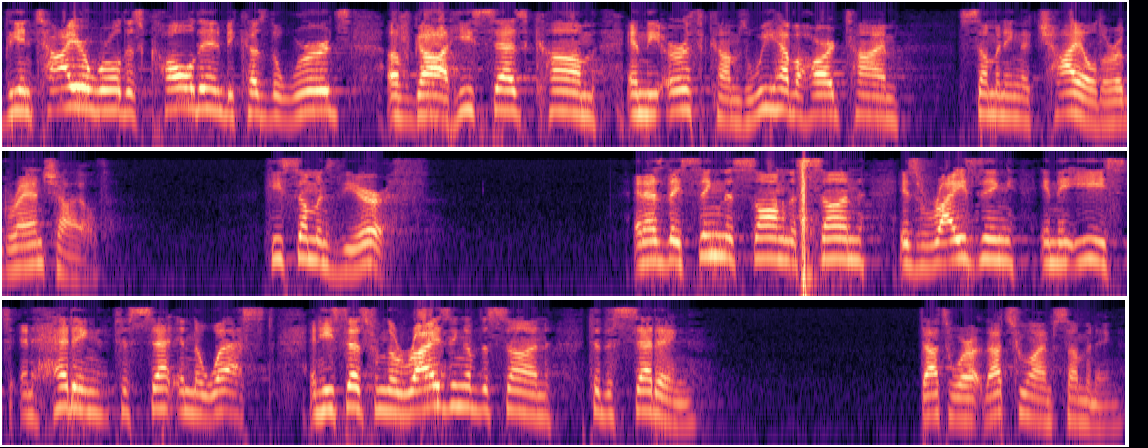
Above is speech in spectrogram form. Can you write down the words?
The entire world is called in because the words of God. He says, come, and the earth comes. We have a hard time summoning a child or a grandchild. He summons the earth. And as they sing this song, the sun is rising in the east and heading to set in the west. And he says, from the rising of the sun to the setting, that's where, that's who I'm summoning.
